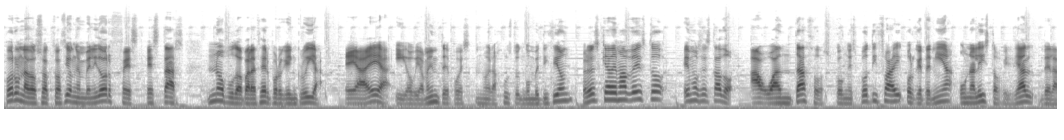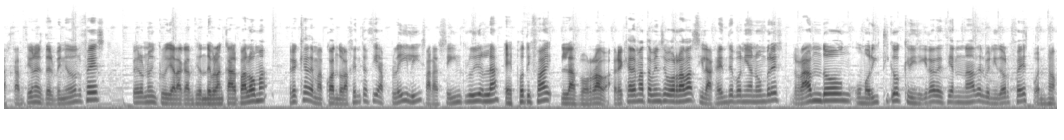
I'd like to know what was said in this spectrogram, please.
Por un lado, su actuación en Benidorm Fest Stars no pudo aparecer porque incluía EA EA y obviamente pues no era justo en competición. Pero es que además de esto hemos estado aguantazos con Spotify porque tenía una lista oficial de las canciones del Benidorm Fest pero no incluía la canción de Blanca Paloma. Pero es que además, cuando la gente hacía playlists para así incluirla, Spotify las borraba. Pero es que además también se borraba si la gente ponía nombres random, humorísticos, que ni siquiera decían nada del Benidorm Fest. Pues no,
